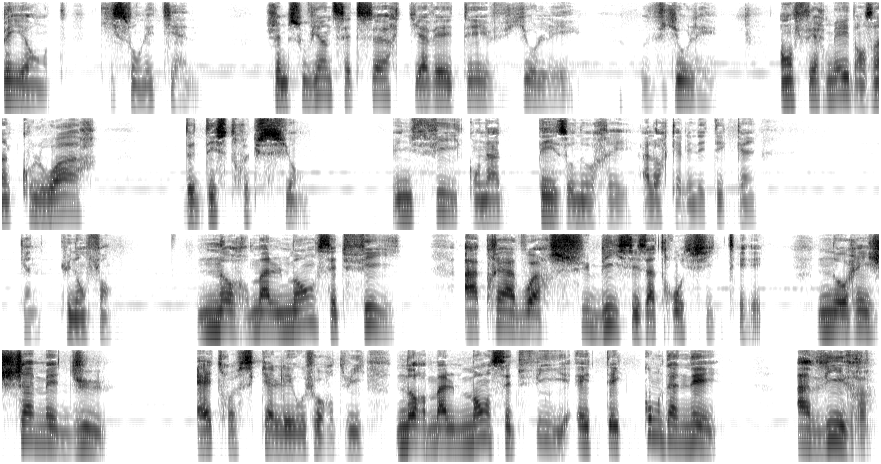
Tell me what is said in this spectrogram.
béantes qui sont les tiennes. Je me souviens de cette sœur qui avait été violée, violée, enfermée dans un couloir de destruction. Une fille qu'on a déshonorée alors qu'elle n'était qu'un qu'une enfant. Normalement, cette fille, après avoir subi ces atrocités, n'aurait jamais dû être ce qu'elle est aujourd'hui. Normalement, cette fille était condamnée à vivre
